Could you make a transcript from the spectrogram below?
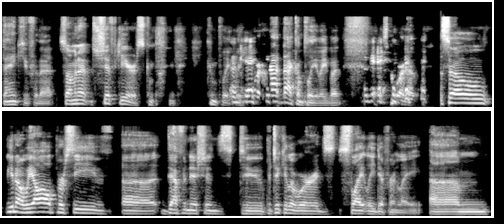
Thank you for that. So I'm going to shift gears completely, completely, okay. not not completely, but okay. sort of. So you know, we all perceive uh, definitions to particular words slightly differently. Um,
